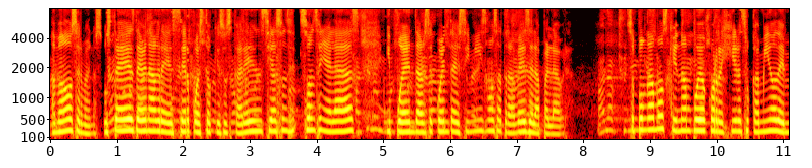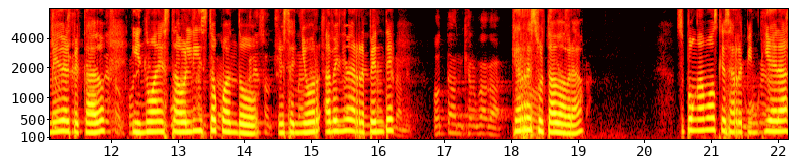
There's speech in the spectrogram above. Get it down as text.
Amados hermanos, ustedes deben agradecer puesto que sus carencias son, son señaladas y pueden darse cuenta de sí mismos a través de la palabra. Supongamos que no han podido corregir su camino de medio del pecado y no ha estado listo cuando el Señor ha venido de repente. ¿Qué resultado habrá? Supongamos que se arrepintiera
